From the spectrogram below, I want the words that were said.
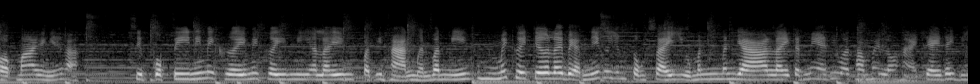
ออกมาอย่างนี้ค่ะสิบกว่าปีนี้ไม่เคยไม่เคยมีอะไรปฏิหารเหมือนวันนี้ ไม่เคยเจออะไรแบบนี้ก็ยังสงสัยอยู่มันมันยาอะไรกันแน่ที่ว่าทำให้เราหายใจได้ดี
